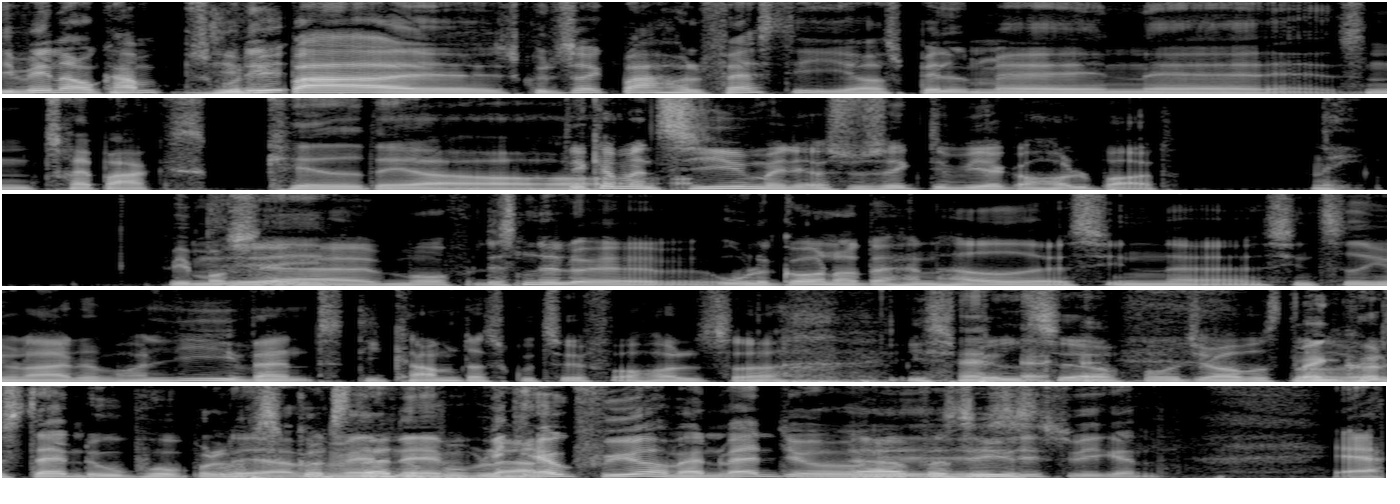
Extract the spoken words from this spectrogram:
de vinder jo kampen. Skulle de, vil- ikke bare, øh, skulle de så ikke bare holde fast i og spille med en øh, sådan trebakskæde der? Og, Det kan man sige, men jeg synes ikke, det virker holdbart. Vi må det, se. er, må, det er sådan lidt øh, Ole Gunnar, da han havde øh, sin, øh, sin tid i United, hvor han lige vandt de kampe, der skulle til for at holde sig i spil til at få jobbet Men stadigvæk. konstant upopulær. Konstant men, øh, upopulær. Vi kan jo ikke fyre. Han vandt jo Ja, præcis. sidste weekend. Ja,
